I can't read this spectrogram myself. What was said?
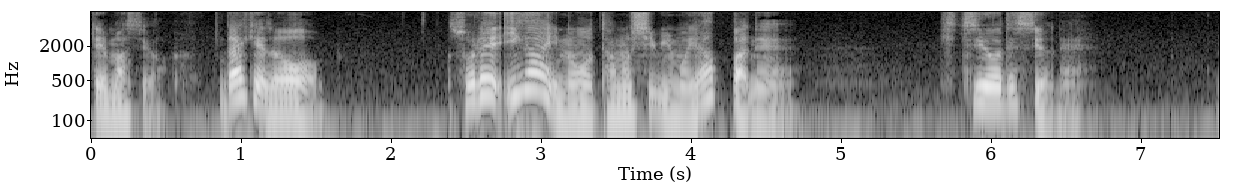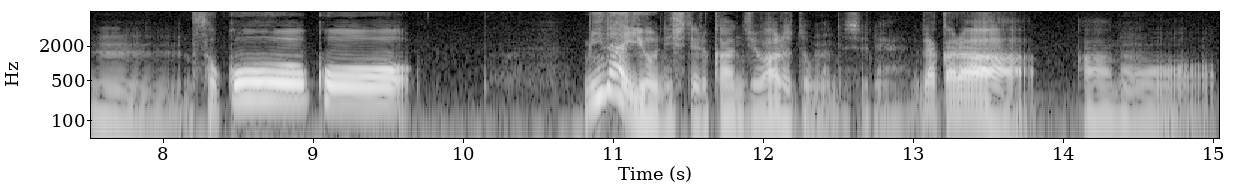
てますよ。だけどそれ以外の楽しみもやっぱね必要ですよね。うん。そこをこう見ないようにしてる感じはあると思うんですよね。だからあの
